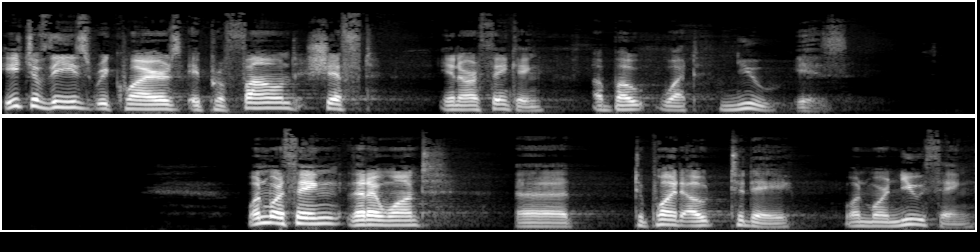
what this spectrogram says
Each of these requires a profound shift in our thinking about what new is. One more thing that I want uh, to point out today, one more new thing,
